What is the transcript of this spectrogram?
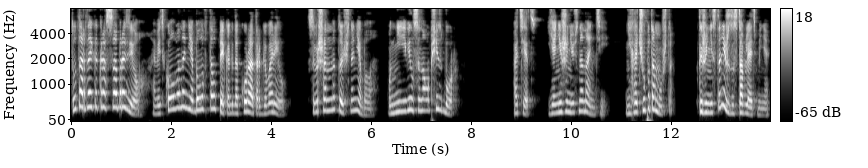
Тут Ардай как раз сообразил, а ведь Колвана не было в толпе, когда куратор говорил. Совершенно точно не было. Он не явился на общий сбор. Отец, я не женюсь на Нантии. Не хочу, потому что. Ты же не станешь заставлять меня?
